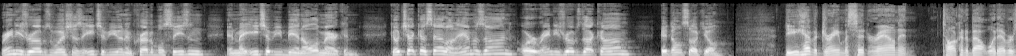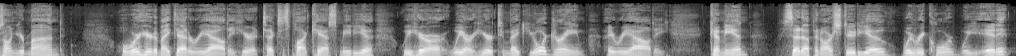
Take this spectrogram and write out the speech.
Randy's Rubs wishes each of you an incredible season, and may each of you be an All American. Go check us out on Amazon or at randysrubs.com. It don't suck, y'all. Do you have a dream of sitting around and talking about whatever's on your mind? Well, we're here to make that a reality here at Texas Podcast Media. We here are we are here to make your dream a reality. Come in, set up in our studio, we record, we edit,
